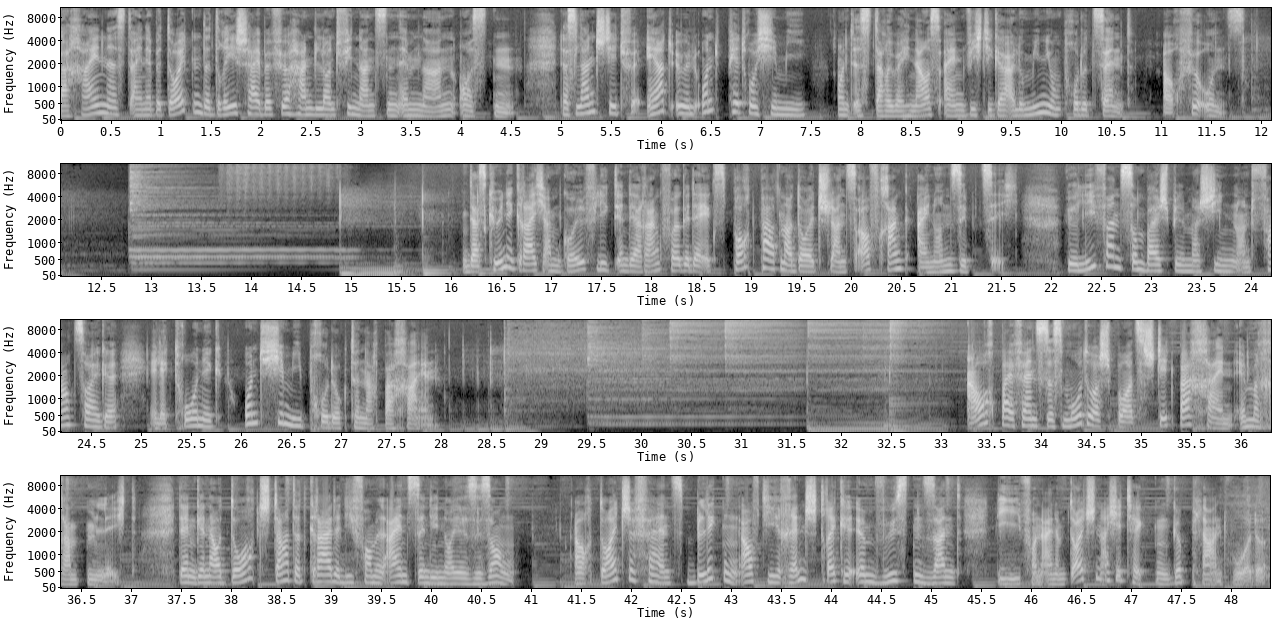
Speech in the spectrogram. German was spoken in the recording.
Bahrain ist eine bedeutende Drehscheibe für Handel und Finanzen im Nahen Osten. Das Land steht für Erdöl und Petrochemie und ist darüber hinaus ein wichtiger Aluminiumproduzent, auch für uns. Das Königreich am Golf liegt in der Rangfolge der Exportpartner Deutschlands auf Rang 71. Wir liefern zum Beispiel Maschinen und Fahrzeuge, Elektronik und Chemieprodukte nach Bahrain. Auch bei Fans des Motorsports steht Bahrain im Rampenlicht. Denn genau dort startet gerade die Formel 1 in die neue Saison. Auch deutsche Fans blicken auf die Rennstrecke im Wüstensand, die von einem deutschen Architekten geplant wurde.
